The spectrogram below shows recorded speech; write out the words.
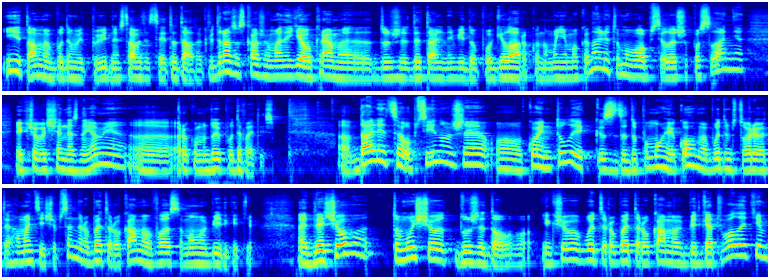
І там ми будемо відповідно ставити цей додаток. Відразу скажу, в мене є окреме дуже детальне відео по Гіларку на моєму каналі, тому в описі лише посилання. Якщо ви ще не знайомі, е, рекомендую подивитись. Е, Далі це опційно вже о, CoinTool, за допомогою якого ми будемо створювати гаманці, щоб це не робити руками в самому. Е, Для чого? Тому що дуже довго. Якщо ви будете робити руками в BitGet Wallet,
